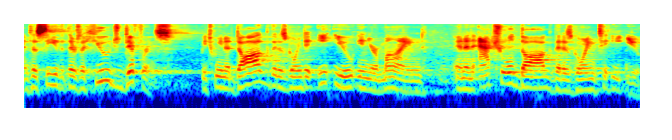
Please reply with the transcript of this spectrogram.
and to see that there's a huge difference between a dog that is going to eat you in your mind and an actual dog that is going to eat you.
